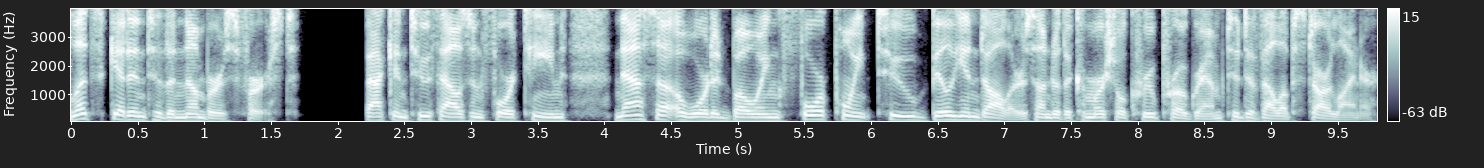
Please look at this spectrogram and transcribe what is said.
Let's get into the numbers first. Back in 2014, NASA awarded Boeing $4.2 billion under the Commercial Crew Program to develop Starliner.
